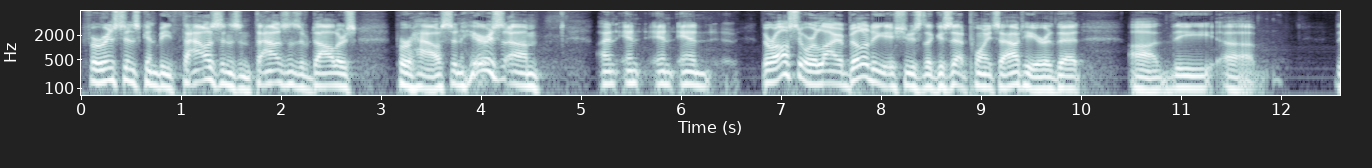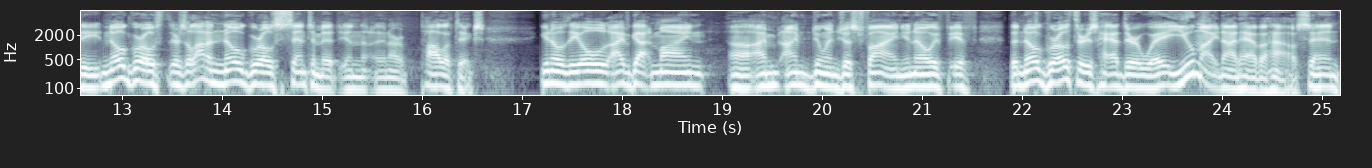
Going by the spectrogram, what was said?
for instance, can be thousands and thousands of dollars per house. And here's, um, and and and and there are also are liability issues. The Gazette points out here that uh, the uh, the no growth. There's a lot of no growth sentiment in in our politics. You know, the old "I've got mine." Uh, I'm I'm doing just fine. You know, if if the no growthers had their way, you might not have a house. And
